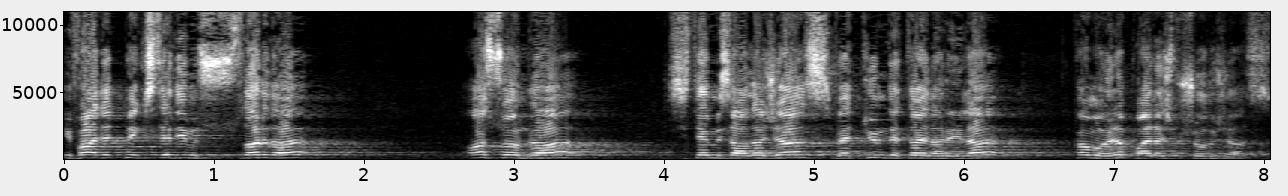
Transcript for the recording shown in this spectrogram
ifade etmek istediğimiz hususları da az sonra sitemize alacağız ve tüm detaylarıyla kamuoyuyla paylaşmış olacağız.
